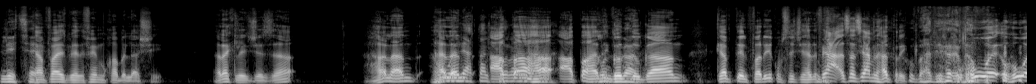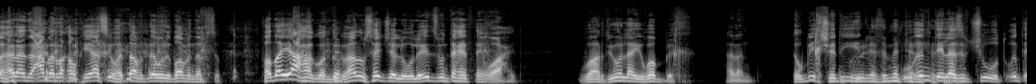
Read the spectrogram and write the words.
اللي كان تساعة فايز بهدفين مقابل لا شيء. ركلة جزاء. هالاند هالاند أعطاها أعطاها. لجوندوغان كابتن الفريق ومسجل هدفين على أساس يعمل هاتريك. وهو هو هالاند عامل رقم قياسي وهداف الدوري ضامن نفسه. فضيعها جوندوغان وسجل وليدز وانتهى 2-1 جوارديولا يوبخ. هالاند. توبيخ شديد. لازم انت وأنت لازم تشوت وأنت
